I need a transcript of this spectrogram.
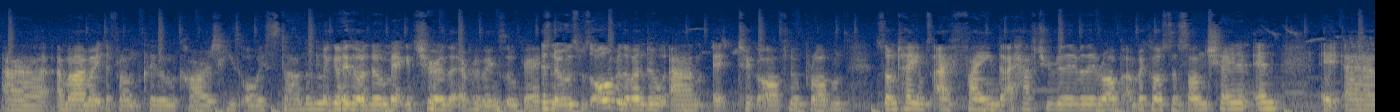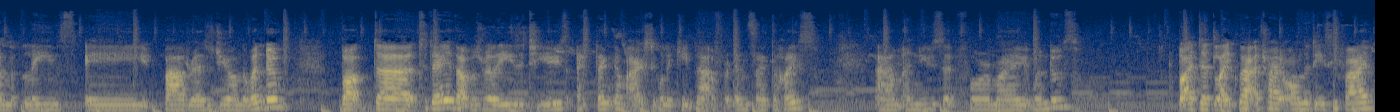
uh, and when I'm out the front cleaning the cars he's always standing looking out the window making sure that everything's okay. His nose was all over the window and it took it off no problem. Sometimes I find that I have to really really rub and because the sun's shining in it um, leaves a bad residue on the window but uh, today that was really easy to use. I think I'm actually going to keep that for inside the house um, and use it for my windows. But I did like that. I tried it on the DC5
